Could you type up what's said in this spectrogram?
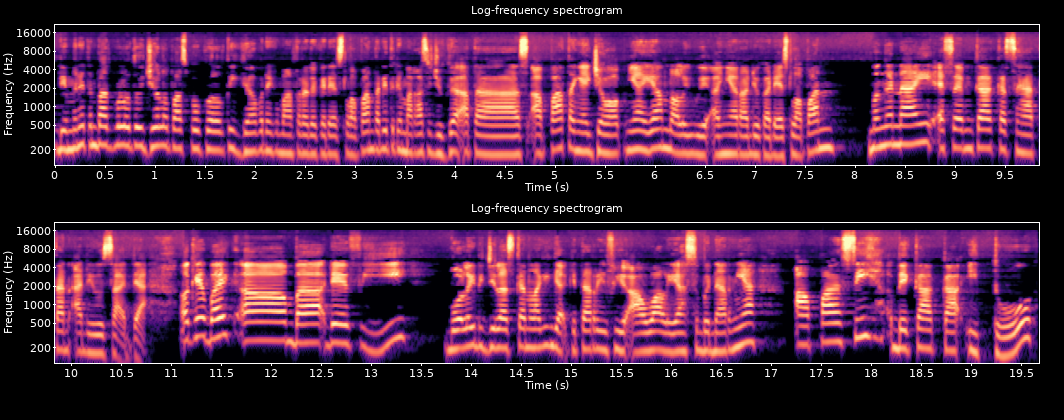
Di menit 47 lepas pukul 3 penikmat Radio KDS 8 Tadi terima kasih juga atas apa tanya jawabnya ya melalui WA-nya Radio KDS 8 mengenai SMK Kesehatan Adi Husada. Oke baik eh, Mbak Devi, boleh dijelaskan lagi nggak kita review awal ya sebenarnya apa sih BKK itu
